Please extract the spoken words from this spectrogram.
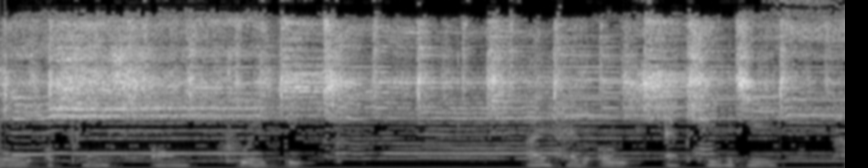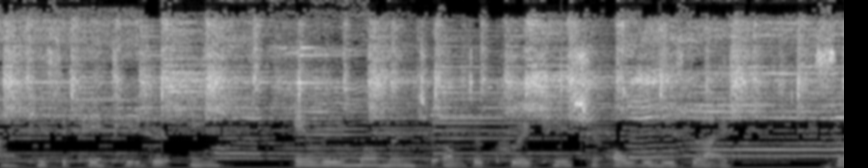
more appearance on credit. I had actively participated in every moment of the creation of this life. So,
